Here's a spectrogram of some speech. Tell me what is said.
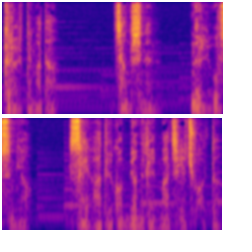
그럴 때마다 장 씨는 늘 웃으며 새 아들과 며느리를 맞이해 주었다.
